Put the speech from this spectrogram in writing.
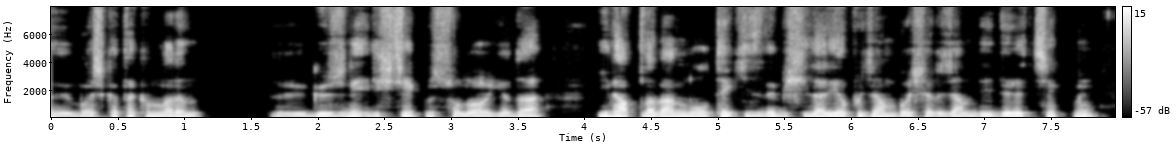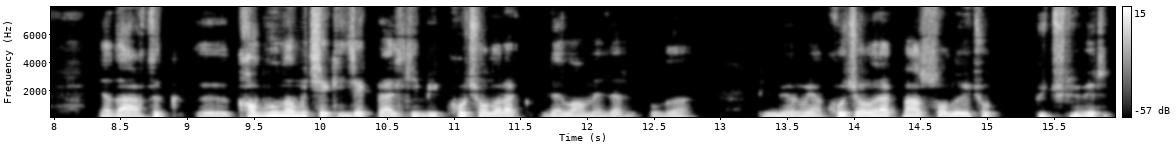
e, başka takımların e, gözüne ilişecek mi solo ya da inatla ben No 8'de bir şeyler yapacağım, başaracağım diye diretecek mi? Ya da artık e, kabuğuna mı çekilecek? Belki bir koç olarak devam eder. Bu da bilmiyorum ya. Koç olarak ben Solo'yu çok güçlü bir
